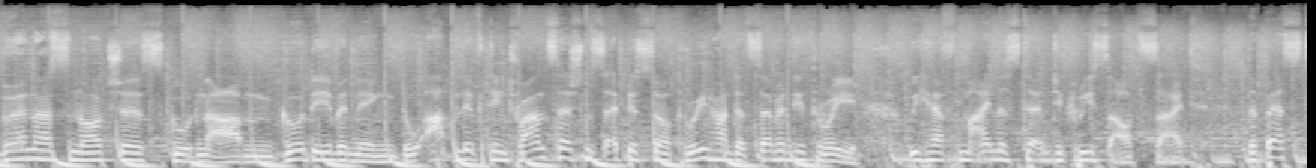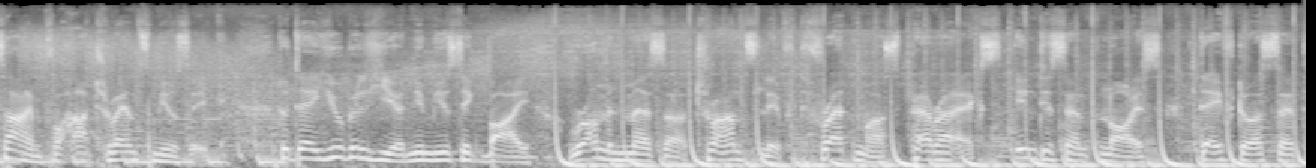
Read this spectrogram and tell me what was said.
Buenas noches, guten Abend, good evening to Uplifting Trance Sessions episode 373. We have minus 10 degrees outside. The best time for hard trance music. Today you will hear new music by Roman Messer, tranzLift, Fredd Moz, Para Indecent Noise, Dave Dowsett,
